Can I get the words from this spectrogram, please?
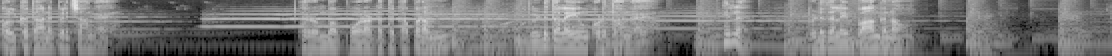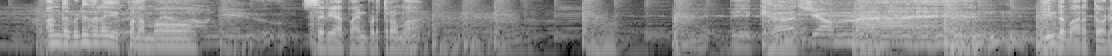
கொல்கத்தான்னு பிரிச்சாங்க. ரொம்ப போராட்டத்துக்கு அப்புறம் விடுதலையும் கொடுத்தாங்க. இல்ல விடுதலை வாங்கணும். அந்த விடுதலை எப்ப நம்ம சரியா பயன்படுத்துறோமா. இந்த வாரத்தோட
